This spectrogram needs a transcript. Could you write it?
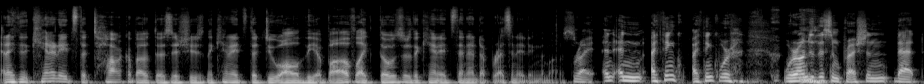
And I think the candidates that talk about those issues and the candidates that do all of the above, like those are the candidates that end up resonating the most. Right. And and I think I think we're we're under this impression that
